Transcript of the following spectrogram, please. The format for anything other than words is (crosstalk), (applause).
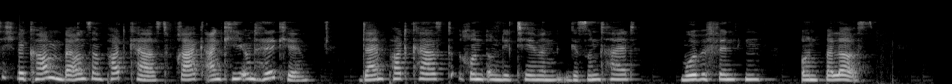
Herzlich willkommen bei unserem Podcast Frag Anki und Hilke, dein Podcast rund um die Themen Gesundheit, Wohlbefinden und Balance.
